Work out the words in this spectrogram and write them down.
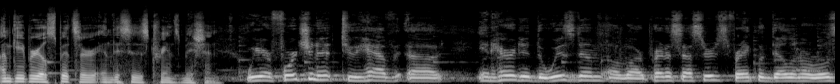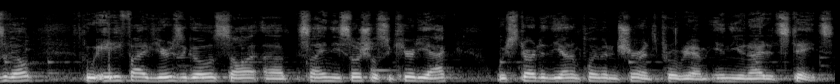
I'm Gabriel Spitzer, and this is Transmission. We are fortunate to have uh, inherited the wisdom of our predecessors, Franklin Delano Roosevelt, who 85 years ago saw, uh, signed the Social Security Act, which started the unemployment insurance program in the United States.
